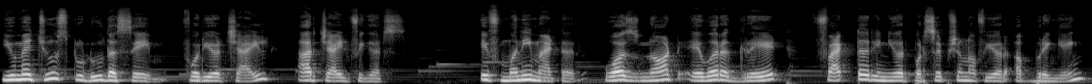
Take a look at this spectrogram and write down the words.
you may choose to do the same for your child or child figures. If money matter was not ever a great factor in your perception of your upbringing,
